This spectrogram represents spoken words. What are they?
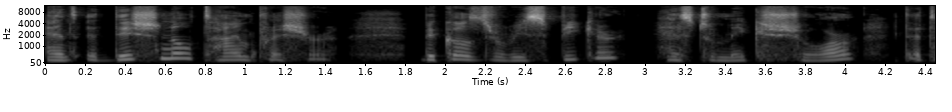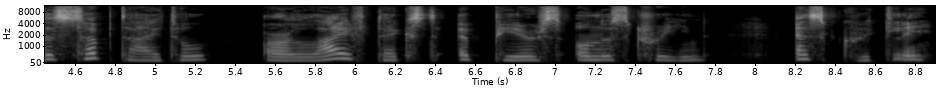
and additional time pressure because the respeaker has to make sure that the subtitle or live text appears on the screen as quickly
